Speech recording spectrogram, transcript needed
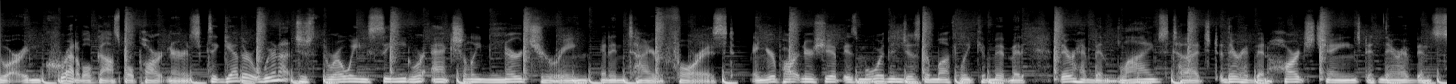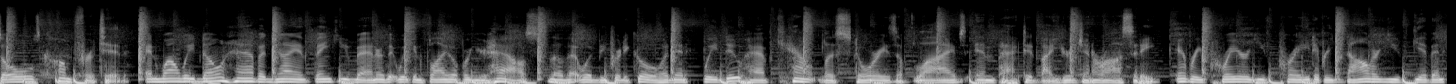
to our incredible gospel partners. Together, we're not just throwing seed, we're actually nurturing an entire forest. And your partnership is more than just a monthly commitment. There have been lives touched, there have been hearts changed, and there have been souls comforted. And while we don't have a giant thank you banner that we can fly over your house, though that would be pretty cool, and then we do have countless stories of lives impacted by your generosity. Every prayer you've prayed, every dollar you've given,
